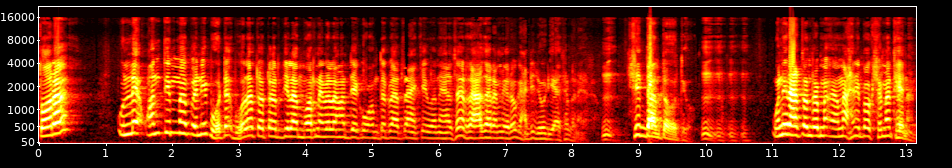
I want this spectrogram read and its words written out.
तर उनले अन्तिममा पनि भोटा भोला चटर्जीलाई मर्ने बेलामा दिएको अन्तर्वाद चाहिँ के भनेको छ राजा र मेरो घाँटी जोडिएको छ भनेको छ। सिद्धान्त हो त्यो। उनी राजतन्त्र मा- मास्ने पक्षमा थिएनन्।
